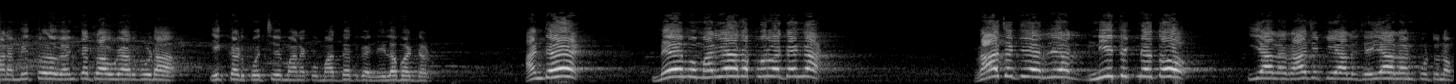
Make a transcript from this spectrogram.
మన మిత్రుడు వెంకట్రావు గారు కూడా ఇక్కడికి వచ్చి మనకు మద్దతుగా నిలబడ్డాడు. అంటే మేము మర్యాద పూర్వకంగా రాజకీయ నీతిజ్ఞతో ఇవాళ రాజకీయాలు చేయాలనుకుంటున్నాం.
